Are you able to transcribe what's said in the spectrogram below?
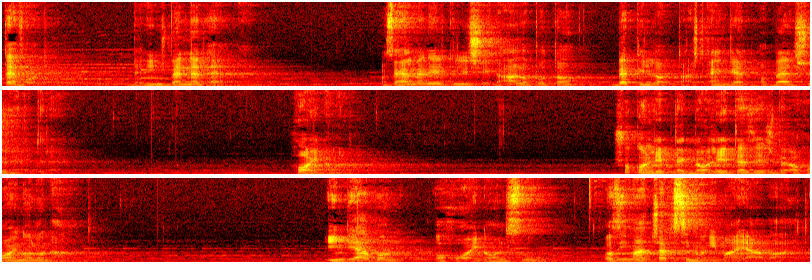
Te vagy, de nincs benned elme. Az elmenélküliség állapota bepillantást enged a belső hegyre. Hajnal. Sokan léptek be a létezésbe a hajnalon át. Indiában a hajnal szó az imádság szinonimájá vált.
